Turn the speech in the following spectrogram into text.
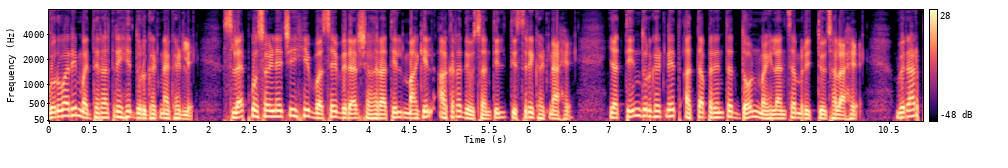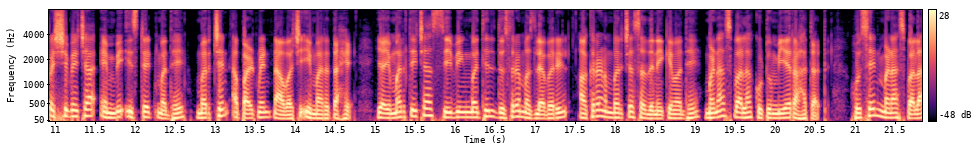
गुरुवारी मध्यरात्री ही दुर्घटना घडली. स्लॅब कोसळण्याची ही वसई विरार शहरातील मागील अकरा दिवसांतील तिसरी घटना आहे. या तीन दुर्घटनेत आतापर्यंत दोन महिलांचा मृत्यू झाला आहे. विरार पश्चिमेच्या एमबी इस्टेटमध्ये मर्चंट अपार्टमेंट नावाची इमारत आहे. या इमारतीच्या सी विंगमधील दुसऱ्या मजल्यावरील अकरा नंबरच्या सदनिकेमध्ये मनासवाला कुटुंबीय राहतात. हुसेन मनासवाला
